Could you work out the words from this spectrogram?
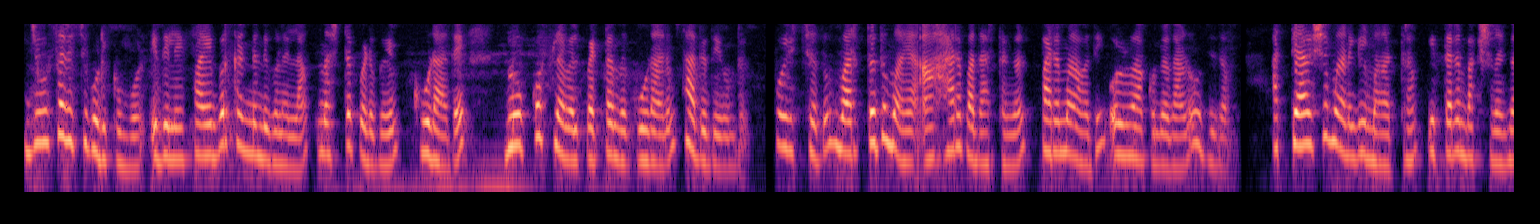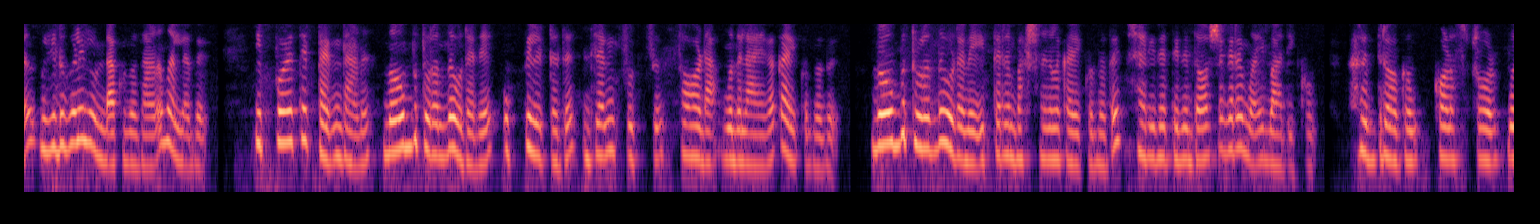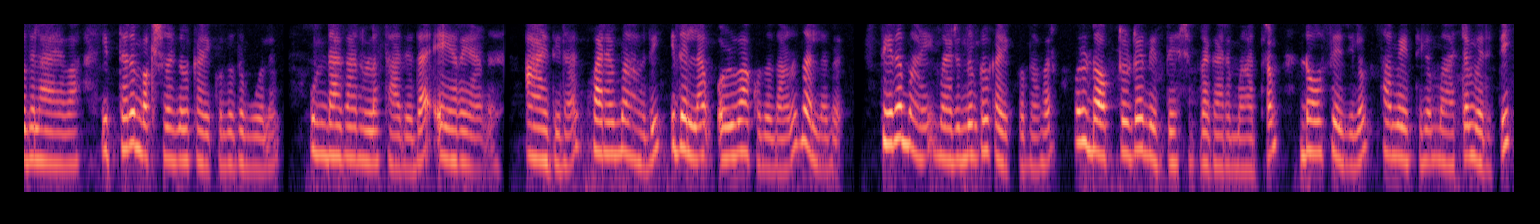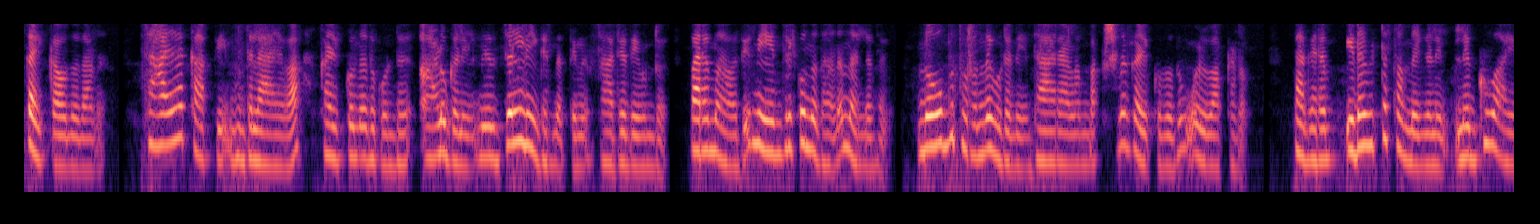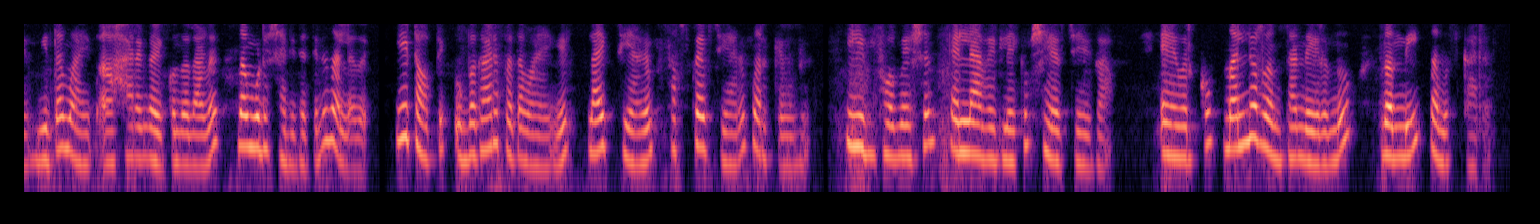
ജ്യൂസ് അടിച്ചു കുടിക്കുമ്പോൾ ഇതിലെ ഫൈബർ കണ്ടന്റുകളെല്ലാം നഷ്ടപ്പെടുകയും കൂടാതെ ഗ്ലൂക്കോസ് ലെവൽ പെട്ടെന്ന് കൂടാനും സാധ്യതയുണ്ട്. പൊരിച്ചതും വറുത്തതുമായ ആഹാര പദാർത്ഥങ്ങൾ പരമാവധി ഒഴിവാക്കുന്നതാണ് ഉചിതം. അത്യാവശ്യമാണെങ്കിൽ മാത്രം ഇത്തരം ഭക്ഷണങ്ങൾ വീടുകളിൽ ഉണ്ടാക്കുന്നതാണ് നല്ലത്. ഇപ്പോഴത്തെ ട്രെൻഡാണ് നോമ്പ് തുറന്ന ഉടനെ ഉപ്പിലിട്ടത് ജങ്ക് ഫുഡ്സ് സോഡ മുതലായവ കഴിക്കുന്നത്. നോമ്പ് തുറന്ന ഉടനെ ഇത്തരം ഭക്ഷണങ്ങൾ കഴിക്കുന്നത് ശരീരത്തിന് ദോഷകരമായി ബാധിക്കും. ഹൃദ്രോഗം കൊളസ്ട്രോൾ മുതലായവ ഇത്തരം ഭക്ഷണങ്ങൾ കഴിക്കുന്നത് മൂലം ഉണ്ടാകാനുള്ള സാധ്യത ഏറെയാണ്. ആയതിനാൽ പരമാവധി ഇതെല്ലാം ഒഴിവാക്കുന്നതാണ് നല്ലത്. സ്ഥിരമായി മരുന്നുകൾ കഴിക്കുന്നവർ ഒരു ഡോക്ടറുടെ നിർദ്ദേശപ്രകാരം മാത്രം ഡോസേജിലും സമയത്തിലും മാറ്റം വരുത്തി കഴിക്കാവുന്നതാണ്. ചായ കാപ്പി മുതലായവ കഴിക്കുന്നത് കൊണ്ട് ആളുകളിൽ നിർജലീകരണത്തിന് സാധ്യതയുണ്ട്. പരമാവധി നിയന്ത്രിക്കുന്നതാണ് നല്ലത്. നോമ്പ് തുറന്ന ഉടനെ ധാരാളം ഭക്ഷണം കഴിക്കുന്നതും ഒഴിവാക്കണം. പകരം ഇടവിട്ട സമയങ്ങളിൽ ലഘുവായും മിതമായും ആഹാരം കഴിക്കുന്നതാണ് നമ്മുടെ ശരീരത്തിന് നല്ലത്. ഈ ടോപ്പിക് ഉപകാരപ്രദമായെങ്കിൽ ലൈക്ക് ചെയ്യാനും സബ്സ്ക്രൈബ് ചെയ്യാനും മറക്കരുത്. ഈ ഇൻഫോർമേഷൻ എല്ലാവരിലേക്കും ഷെയർ ചെയ്യുക. ഏവർക്കും നല്ലൊരു റംസാൻ നേരുന്നു. നന്ദി നമസ്കാരം.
